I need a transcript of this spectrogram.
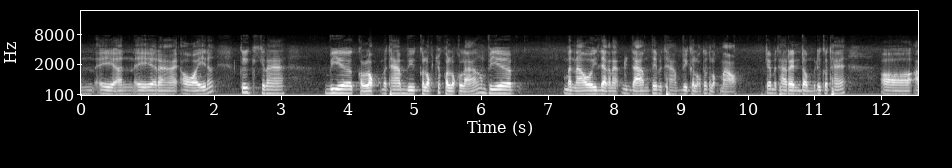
N A N A R I O អីហ្នឹងគឺគេថាវាក្លុកមកថាវាក្លុកចុះក្លុកឡើងវាមិនឲ្យលក្ខណៈដូចដើមទេបើថាវាក្លុកទៅក្លុកមកគេមកថា random ឬក៏ថាអអ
